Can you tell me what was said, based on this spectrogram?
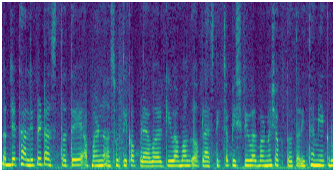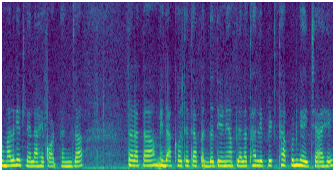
तर जे थालीपीठ असतं ते आपण सुती कपड्यावर किंवा मग प्लास्टिकच्या पिशवीवर बनवू शकतो. तर इथे मी एक रुमाल घेतलेला आहे कॉटनचा. तर आता मी दाखवते त्या पद्धतीने आपल्याला थालीपीठ थापून घ्यायचे आहे.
